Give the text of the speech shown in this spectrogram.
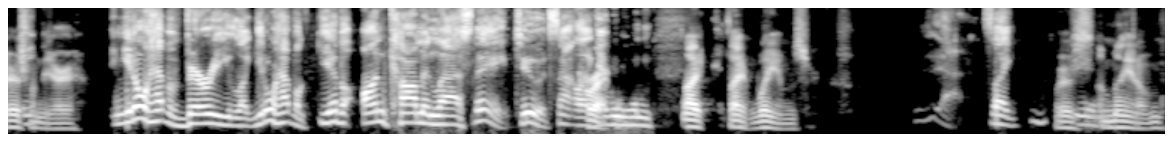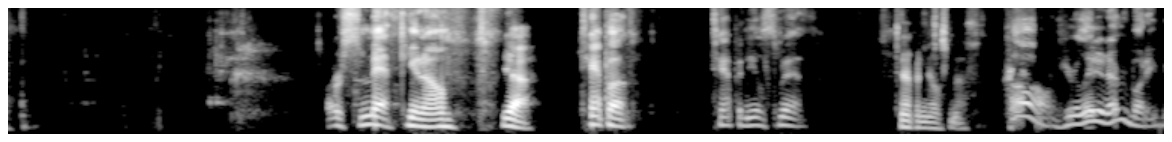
they're just from the area. And you don't have a very like you don't have a you have an uncommon last name too. It's not like Correct. everyone. Like like Williams. Yeah, it's like There's Yeah. a million of them. or Smith. You know, Yeah, Tampa, Tampa Neil Smith. Tampa Neil Smith. Oh, you're related to everybody.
